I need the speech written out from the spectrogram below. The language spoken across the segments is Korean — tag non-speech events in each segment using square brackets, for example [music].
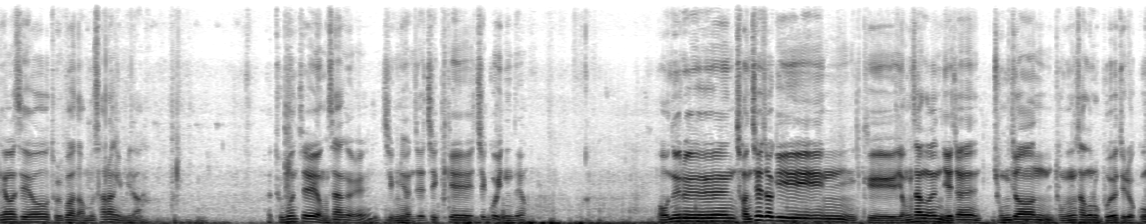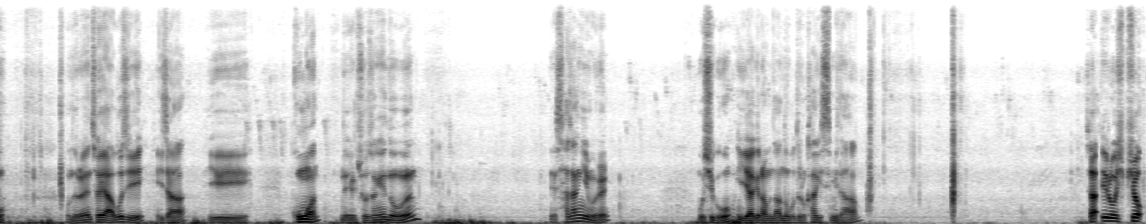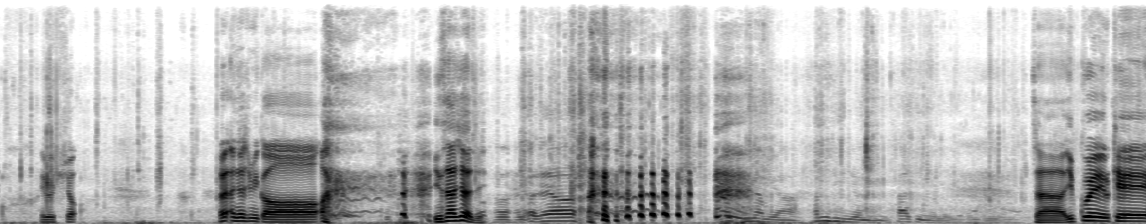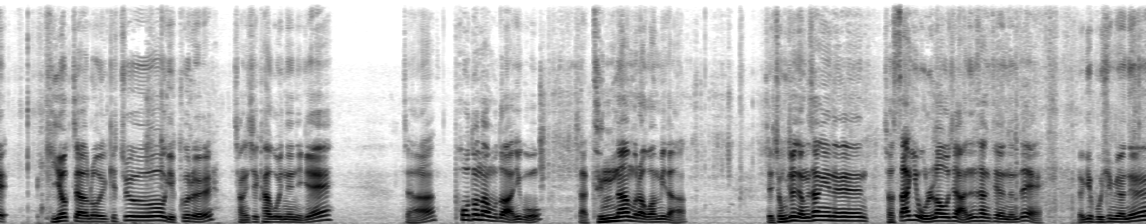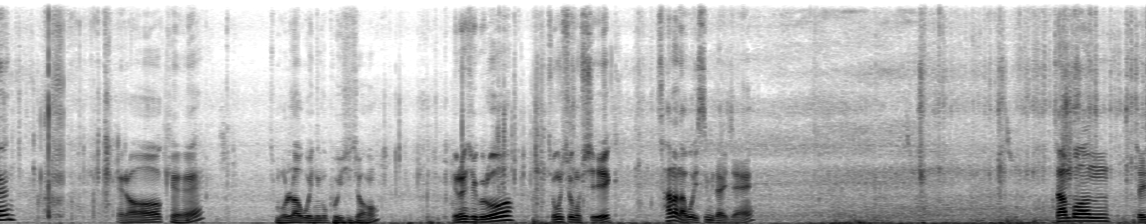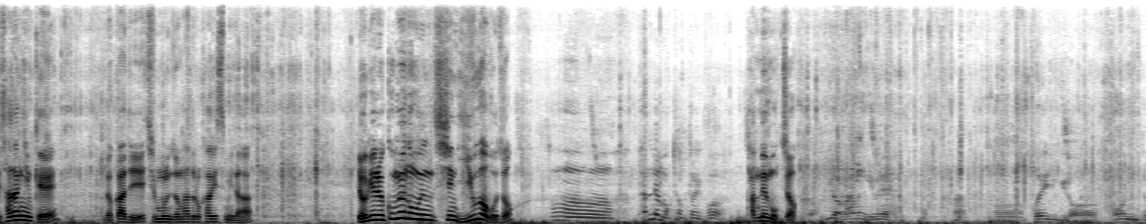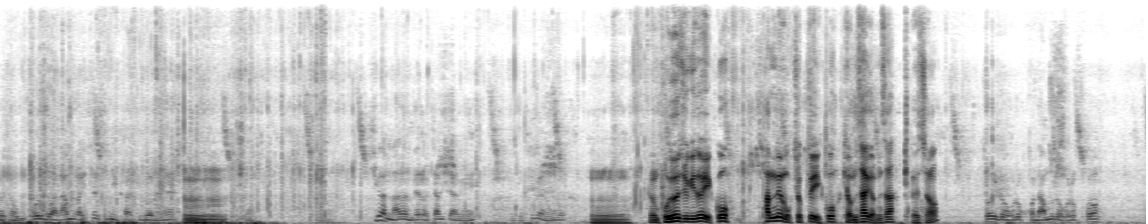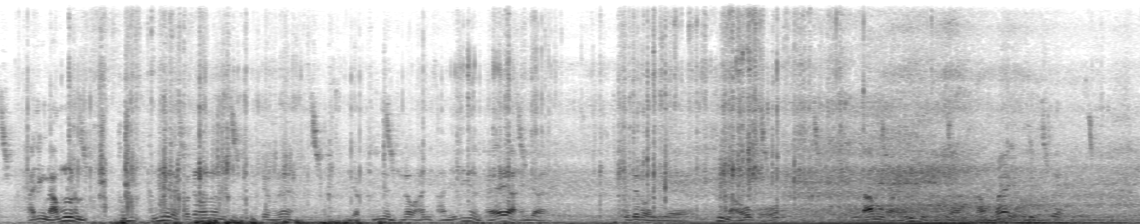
안녕하세요. 돌과 나무 사랑입니다. 두 번째 영상을 지금 현재 찍게 찍고 있는데요. 오늘은 전체적인 그 영상은 예전 종전 동영상으로 보여드렸고 오늘은 저희 아버지이자 이 공원을 조성해 놓은 사장님을 모시고 이야기를 한번 나눠보도록 하겠습니다. 자 이리 오십시오. 이리 오십시오 네, 안녕하십니까 [laughs] 인사하셔야지 어, 안녕하세요. 김나무야. 30년, 40년 정도 자 입구에 이렇게 기역자로 이렇게 쭉 입구를 장식하고 있는 이게 자 포도나무도 아니고 자 등나무라고 합니다 제 종전 영상에는 저 싹이 올라오지 않은 상태였는데 여기 보시면은 이렇게 지금 올라오고 있는 거 보이시죠 이런 식으로 조금씩 조금씩 살아나고 있습니다 이제 자 한번 저희 사장님께 몇 가지 질문 좀 하도록 하겠습니다 여기를 꾸며 놓으신 이유가 뭐죠? 어, 판매 목적도 있고, 판매 목적 이어가는 김에, 어? 어, 보여주기로 돈도 좀 벌고 나무가 있었으니까, 주변에. 음, 시간 나는 대로. 이렇게 꾸며놓은 거. 음, 그럼 보여주기도 있고 판매 목적도 있고 겸사겸사 그렇죠 돌도 그렇고, 나무도 그렇고. 아직 나무는 금, 금년에 고정하는 시기 때문에, 이제 1년 지나고 한, 한 1, 2년 돼야 이제 그대로 이제 풀이 나오고, 나무가 정도 있어야 나무 모양이 있어요.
